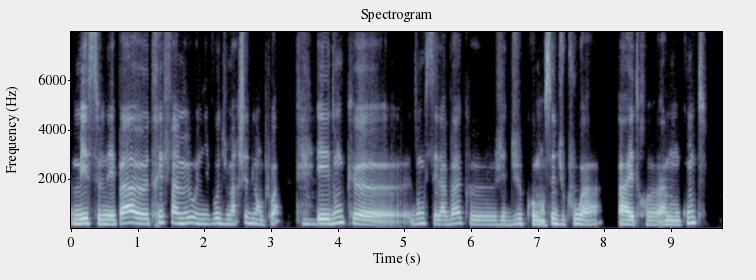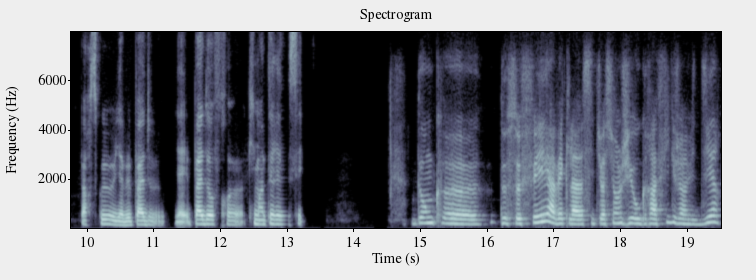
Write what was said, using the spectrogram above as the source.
Mais ce n'est pas très fameux au niveau du marché de l'emploi. Mmh. Et donc, donc c'est là-bas que j'ai dû commencer du coup à, à être euh, à mon compte parce qu'il n'y avait pas d'offre euh, qui m'intéressait. Donc, euh, de ce fait, avec la situation géographique, j'ai envie de dire,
